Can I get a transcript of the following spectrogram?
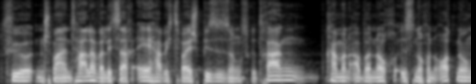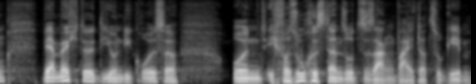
für einen schmalen Taler, weil ich sage, ey, habe ich zwei Spielsaisons getragen, kann man aber noch, ist noch in Ordnung. Wer möchte, die und die Größe. Und ich versuche es dann sozusagen weiterzugeben.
